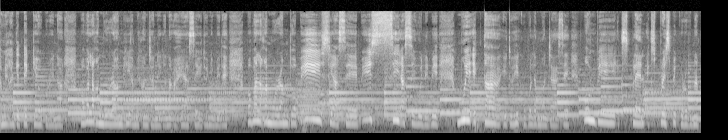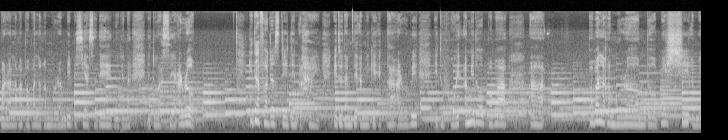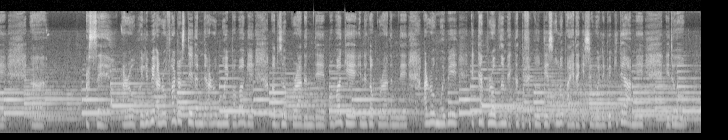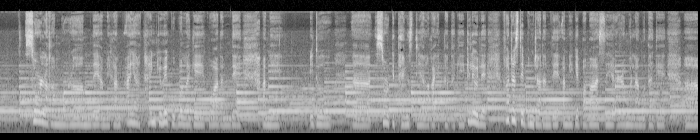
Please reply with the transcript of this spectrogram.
আমি খানকে tech care কৰে না পাবা লগা মৰম সি আমি খান জানি কেনে আহে আছে এইটো নিমিতে পাবা লগা মৰমটো বেছি আছে বেছি আছে বুলি বি মই একটা এইটো সি ক'বলৈ মন যায় আছে কোনবি এক্সপ্লেইন এক্সপ্ৰেছ বি কৰিব নাপাৰা লগা পাবা লগা মৰম বি বেছি আছে দে গৈ কেনে এইটো আছে আৰু কেতিয়া ফাদাৰ্ছ ডে দিন আহাই এইটো টাইমতে আমি কি একটা আৰু বি এইটো হয় আমিতো পাবা পাবা লগা মৰমটো বেছি আমি আছে। আৰু হ'লেবি আৰু ফাদাৰ্ছ ডে টাইম দে আৰু মই পাবাগে অবজাৰ্ভ কৰা টাইম দে পাবাগে এনেকুৱা কৰা টাইম দে আৰু মই বি একটা প্ৰব্লেম একটা ডিফিকাল্টিজ অলপ আহি থাকিছে হ'লেবি কেতিয়া আমি এইটো চোৰ লগা মৰম দে আমি খান আয়া থেংক ইউহে ক'ব লাগে কোৱা টাইম দে আমি এইটো ঈশ্বৰকে থেংকছ দিয়া লগা একটা থাকে। কেলে হ'লে ফাদাৰ্ছ ডে পূজা দাম দে আমিকে পাবা আছে আৰু মই লামতাকে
